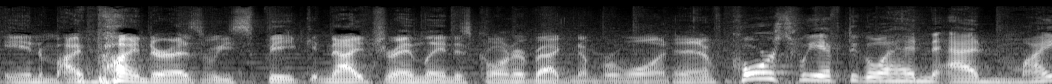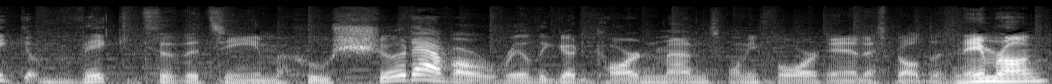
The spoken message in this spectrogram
in my binder as we speak. Night Train Lane is cornerback number one. And of course, we have to go ahead and add Mike Vick to the team, who should have a really good card in Madden 24. And I spelled his name wrong.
